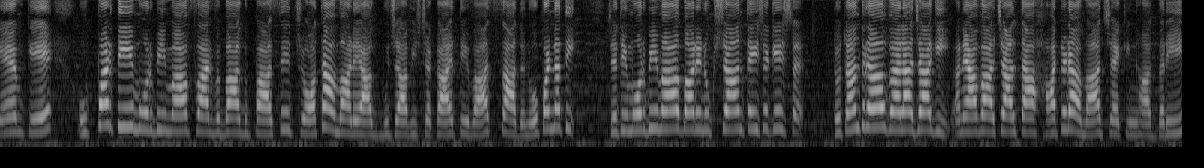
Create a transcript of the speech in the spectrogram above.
કેમ કે ઉપરથી મોરબીમાં ફાયર વિભાગ પાસે ચોથા માળે આગ બુજાવી શકાય તેવા સાધનો પણ નથી. જેથી મોરબીમાં ભારે નુકસાન થઈ શકે છે. તો તંત્ર વહેલા જાગી અને આવા ચાલતા હાટડામાં ચેકિંગ હાથ ધરી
